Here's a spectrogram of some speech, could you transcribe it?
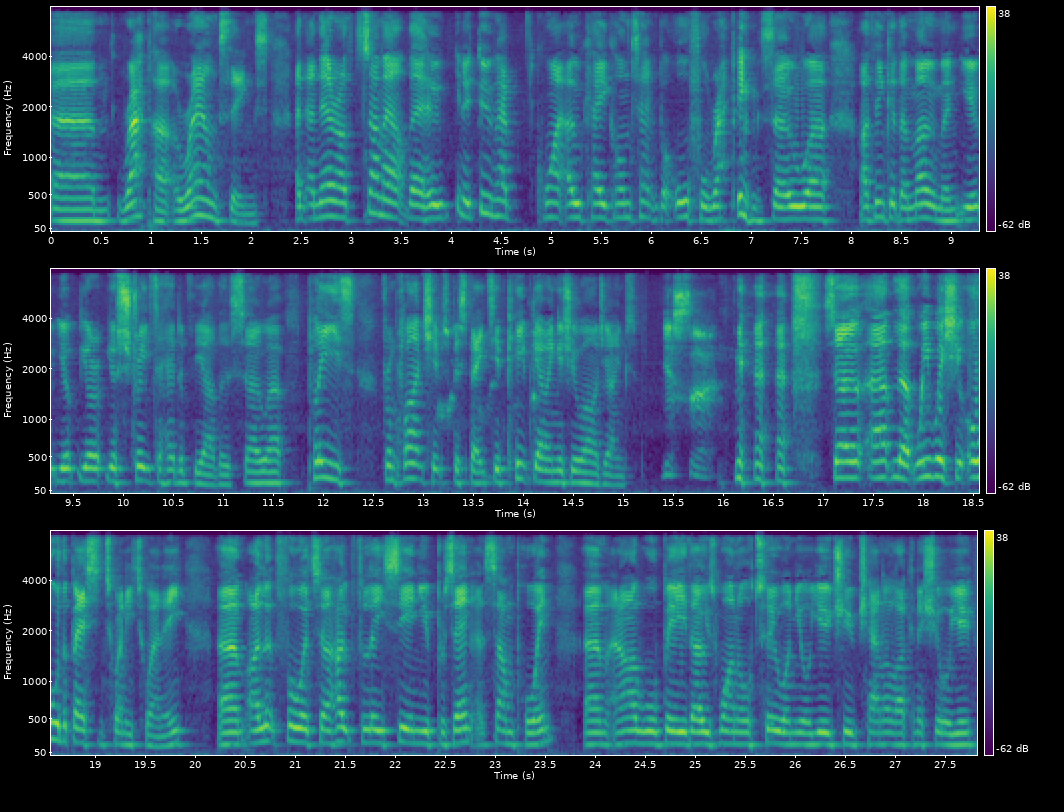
um, wrapper around things. And, and there are some out there who you know do have quite okay content but awful wrapping. So uh, I think at the moment you you're, you're you're streets ahead of the others. So uh, please, from Clientship's perspective, keep going as you are, James. Yes, sir. so uh, look, we wish you all the best in 2020. Um, I look forward to hopefully seeing you present at some point, um, and I will be those one or two on your YouTube channel. I can assure you.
